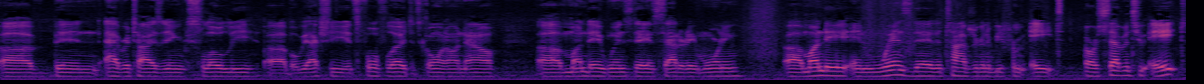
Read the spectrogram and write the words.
uh, been advertising slowly, uh, but we actually it's full fledged. It's going on now, uh, Monday, Wednesday, and Saturday morning. Uh, Monday and Wednesday, the times are going to be from eight or seven to eight,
